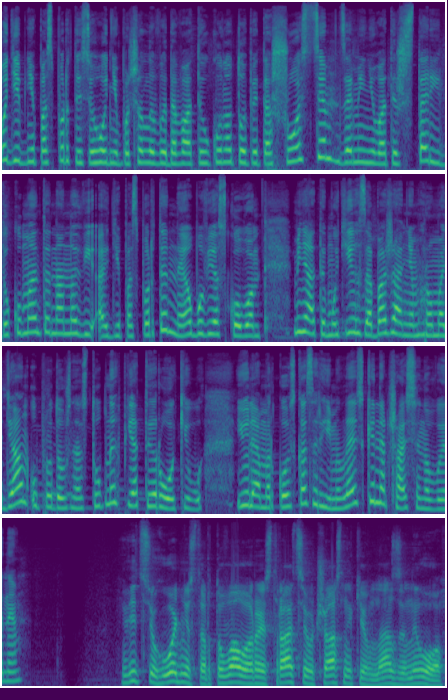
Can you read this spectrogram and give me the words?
Подібні паспорти сьогодні почали видавати у Конотопі та Шостці. Замінювати ж старі документи на нові ID-паспорти не обов'язково. Мінятимуть їх за бажанням громадян упродовж наступних п'яти років. Юлія Марковська, Сергій Мілевський. На часі новини. Від сьогодні стартувала реєстрація учасників на ЗНО.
